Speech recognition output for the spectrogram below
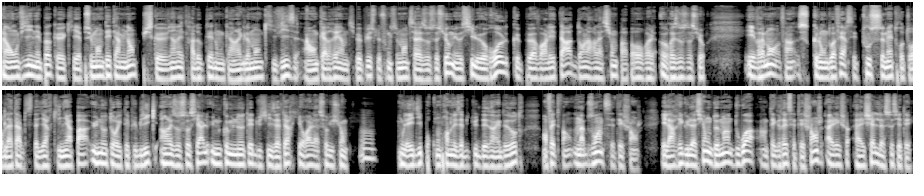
Alors on vit une époque qui est absolument déterminante puisque vient d'être adopté donc un règlement qui vise à encadrer un petit peu plus le fonctionnement de ces réseaux sociaux, mais aussi le rôle que peut avoir l'État dans la relation par rapport aux réseaux sociaux. Et vraiment, enfin, ce que l'on doit faire, c'est tous se mettre autour de la table. C'est-à-dire qu'il n'y a pas une autorité publique, un réseau social, une communauté d'utilisateurs qui aura la solution. Mhm. Vous l'avez dit, pour comprendre les habitudes des uns et des autres, en fait, enfin, on a besoin de cet échange. Et la régulation, demain, doit intégrer cet échange à l'éche- à l'échelle de la société.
